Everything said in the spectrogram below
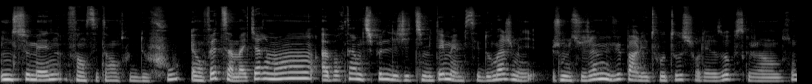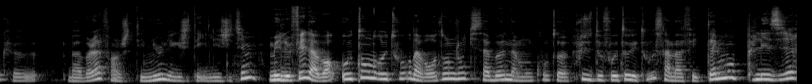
une semaine, enfin c'était un truc de fou. Et en fait ça m'a carrément apporté un petit peu de légitimité, même c'est dommage, mais je me suis jamais vue parler de photos sur les réseaux parce que j'ai l'impression que bah voilà, enfin j'étais nulle et que j'étais illégitime. Mais le fait d'avoir autant de retours, d'avoir autant de gens qui s'abonnent à mon compte, euh, plus de photos et tout, ça m'a fait tellement plaisir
